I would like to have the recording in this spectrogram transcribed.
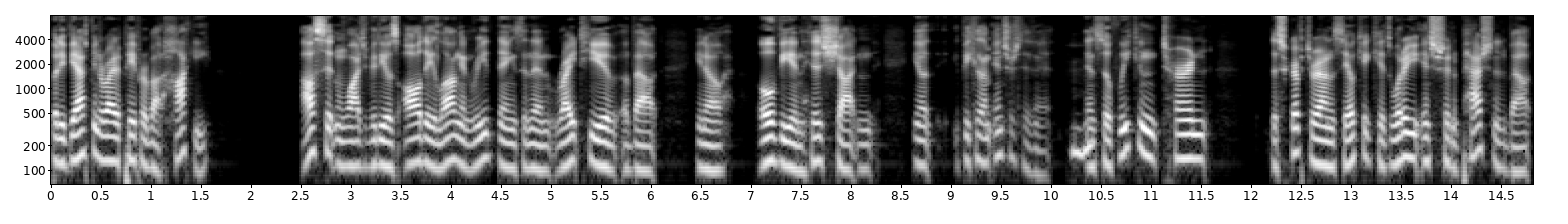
But if you ask me to write a paper about hockey, I'll sit and watch videos all day long and read things and then write to you about, you know, Ovi and his shot and you know, because I'm interested in it. Mhm. And so if we can turn the script around and say, okay, kids, what are you interested and passionate about?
